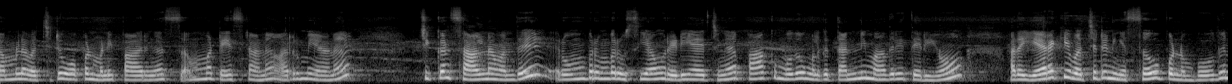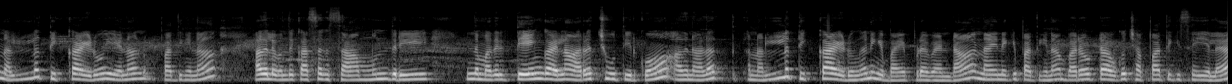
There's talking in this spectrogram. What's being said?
தம்மில் வச்சுட்டு ஓப்பன் பண்ணி பாருங்கள் செம்ம டேஸ்ட்டான அருமையான சிக்கன் சால்னா வந்து ரொம்ப ரொம்ப ருசியாகவும் ரெடி ஆயிடுச்சுங்க பார்க்கும்போது உங்களுக்கு தண்ணி மாதிரி தெரியும். அதை இறக்கி வச்சுட்டு நீங்கள் சர்வ் பண்ணும்போது நல்லா திக்காயிடும் ஏன்னா பார்த்தீங்கன்னா அதில் வந்து கசகசா முந்திரி இந்த மாதிரி தேங்காயெல்லாம் அரைச்சி ஊற்றிருக்கோம் அதனால் நல்லா திக்காயிடுங்க நீங்கள் பயப்பட வேண்டாம். நான் இன்றைக்கி பார்த்தீங்கன்னா பரோட்டாவுக்கு சப்பாத்திக்கு செய்யலை.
